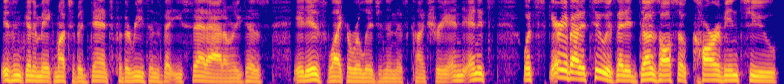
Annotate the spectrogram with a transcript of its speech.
isn't going to make much of a dent for the reasons that you said Adam because it is like a religion in this country. And and it's what's scary about it too is that it does also carve into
